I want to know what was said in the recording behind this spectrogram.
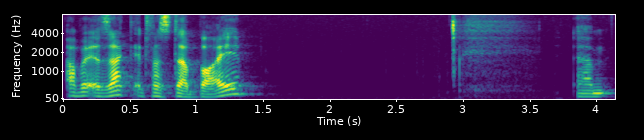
aber er sagt etwas dabei. Ähm,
